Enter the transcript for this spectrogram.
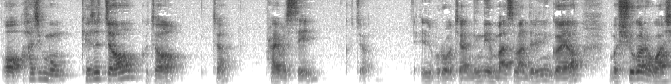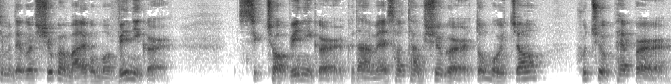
어, 하신 분 계셨죠? 그죠? 그죠? privacy. 그죠? 일부러 제가 닉네임 말씀 안 드리는 거예요. 뭐 sugar라고 하시면 되고요. sugar 말고 뭐 vinegar. 식초 vinegar. 그 다음에 설탕 sugar. 또 뭐 있죠? 후추 pepper.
